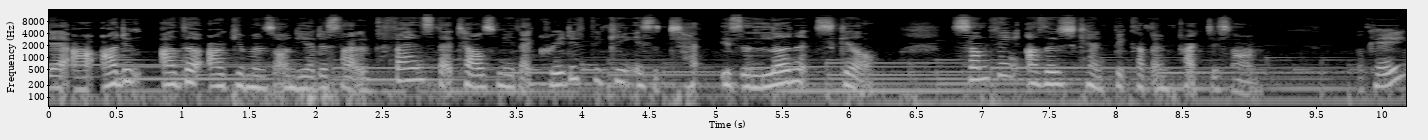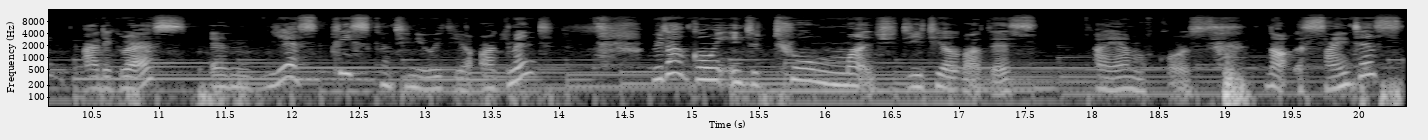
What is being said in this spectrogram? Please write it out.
There are other other arguments on the other side of the fence that tells me that creative thinking is a te- is a learned skill, something others can pick up and practice on. Okay, I digress. And yes, please continue with your argument. Without going into too much detail about this, I am, of course, not a scientist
